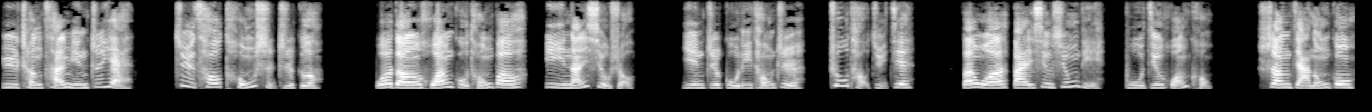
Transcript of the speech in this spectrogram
欲成残民之宴，俱操同室之歌。我等环古同胞以难袖手，因之鼓励同志出讨巨奸。凡我百姓兄弟不惊惶恐，商贾农工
